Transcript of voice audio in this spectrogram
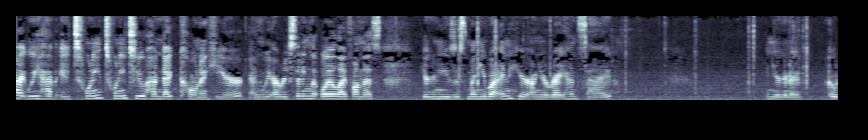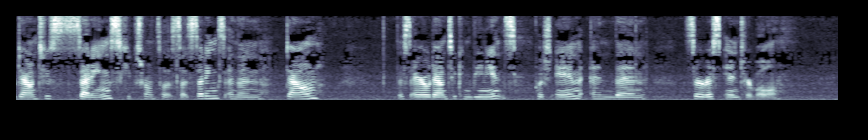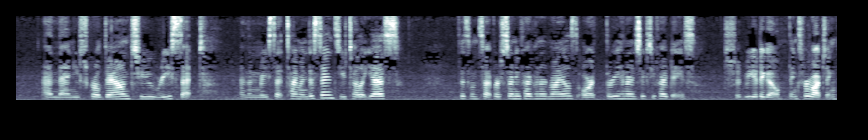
Hi, we have a 2022 Hyundai Kona here and we are resetting the oil life on this. You're gonna use this menu button here on your right hand side and you're gonna go down to settings, keep scrolling until it says settings and then down, this arrow down to convenience, push in and then service interval. And then you scroll down to reset and then reset time and distance. You tell it yes. This one's set for 7,500 miles or 365 days. Should be good to go. Thanks for watching.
